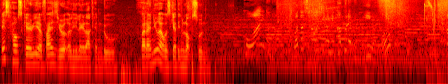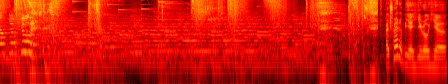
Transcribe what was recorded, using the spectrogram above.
That's how scary a 5-0 early Layla can do but I knew I was getting locked soon. No, don't do it! I try to be a hero here,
